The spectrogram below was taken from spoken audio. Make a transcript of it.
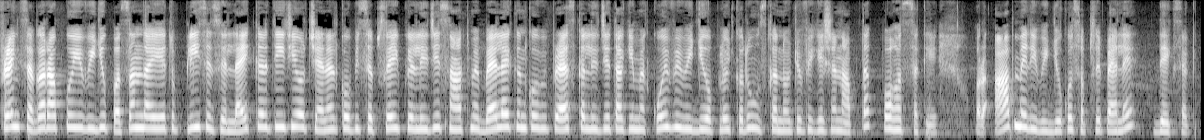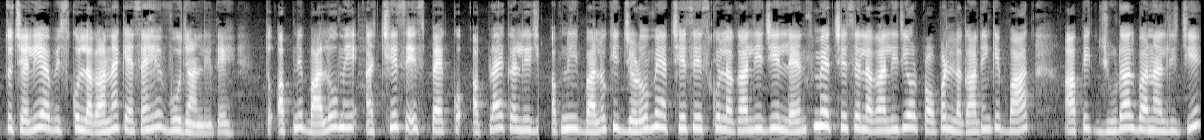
फ्रेंड्स, अगर आपको ये वीडियो पसंद आई है तो प्लीज़ इसे लाइक कर दीजिए और चैनल को भी सब्सक्राइब कर लीजिए। साथ में बेल आइकन को भी प्रेस कर लीजिए ताकि मैं कोई भी वीडियो अपलोड करूँ, उसका नोटिफिकेशन आप तक पहुँच सके और आप मेरी वीडियो को सबसे पहले देख सके। तो चलिए अब इसको लगाना कैसा है, वो जान लेते हैं। तो अपने बालों में अच्छे से इस पैक को अप्लाई कर लीजिए। अपनी बालों की जड़ों में अच्छे से इसको लगा लीजिए। लेंस में अच्छे से लगा लीजिए और प्रॉपर लगाने के बाद आप एक जूडाल बना लीजिए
